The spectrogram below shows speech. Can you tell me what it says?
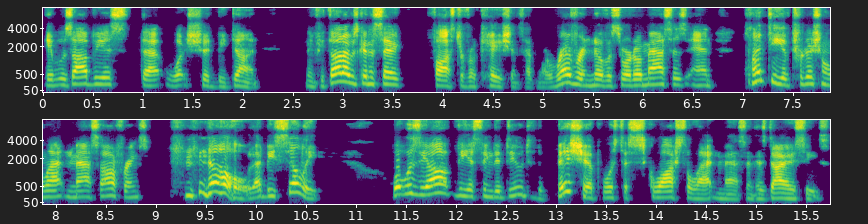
It was obvious that what should be done. And if you thought I was going to say foster vocations, have more reverent Novus Ordo masses and plenty of traditional Latin mass offerings, no, that'd be silly. What was the obvious thing to do to the bishop was to squash the Latin mass in his diocese.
